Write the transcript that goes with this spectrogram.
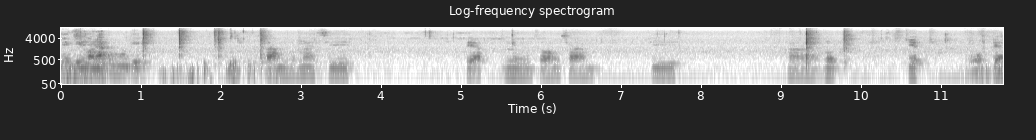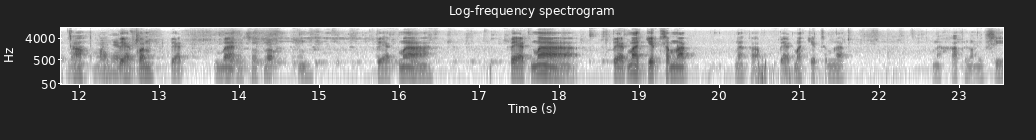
นี่จริงกว่าแล้วมูติสามหนึ่งห้าสี่แปดหนึ่งสองสามสี่ห้าหกเจ็ดโอ้แปดำเอามาเอาแห้งแปดก่อนแปดมาเป็นสุดเนาะอืมแปดมาแปดมาแปดมาเจ็ดสำนักนะครับแปดมาเจ็ดสำนัก นะครับพี่น้องเอฟซี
